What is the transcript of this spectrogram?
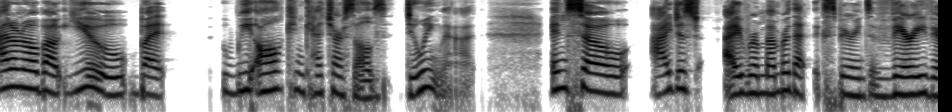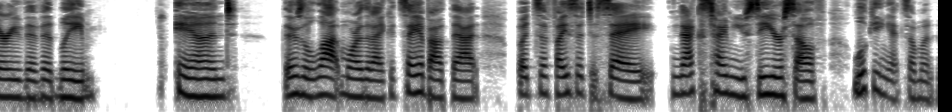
I don't know about you, but we all can catch ourselves doing that. And so I just, I remember that experience very, very vividly. And there's a lot more that I could say about that. But suffice it to say, next time you see yourself looking at someone,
